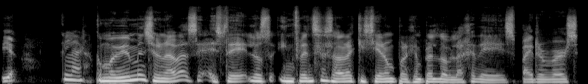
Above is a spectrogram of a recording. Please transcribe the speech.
Y ya. Claro. Como bien mencionabas, este, los influencers ahora que hicieron, por ejemplo, el doblaje de Spider-Verse,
